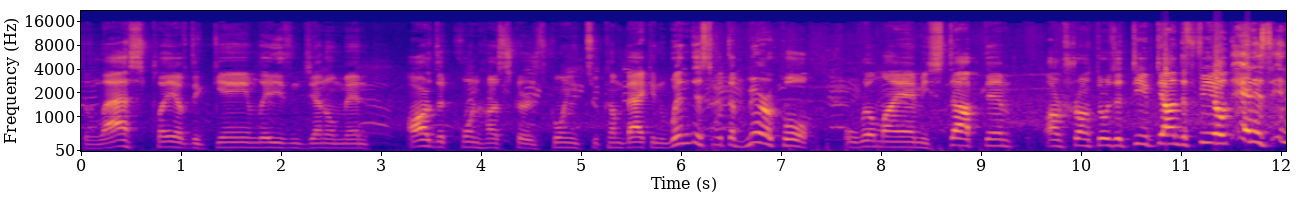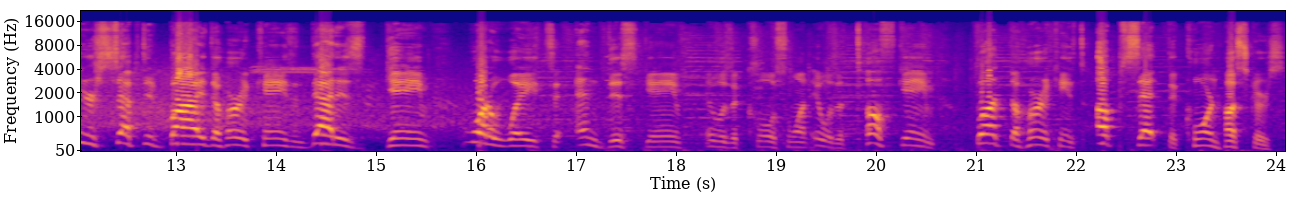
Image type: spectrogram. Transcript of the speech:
The last play of the game, ladies and gentlemen. Are the Cornhuskers going to come back and win this with a miracle? Or will Miami stop them? Armstrong throws it deep down the field and is intercepted by the Hurricanes. And that is game. What a way to end this game. It was a close one. It was a tough game. But the Hurricanes upset the Cornhuskers.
